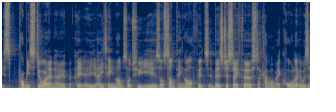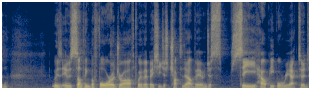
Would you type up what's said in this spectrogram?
it's probably still I don't know eighteen months or two years or something off. It's there's just a first I can't remember what they call it. It was an it was it was something before a draft where they basically just chucked it out there and just see how people reacted.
